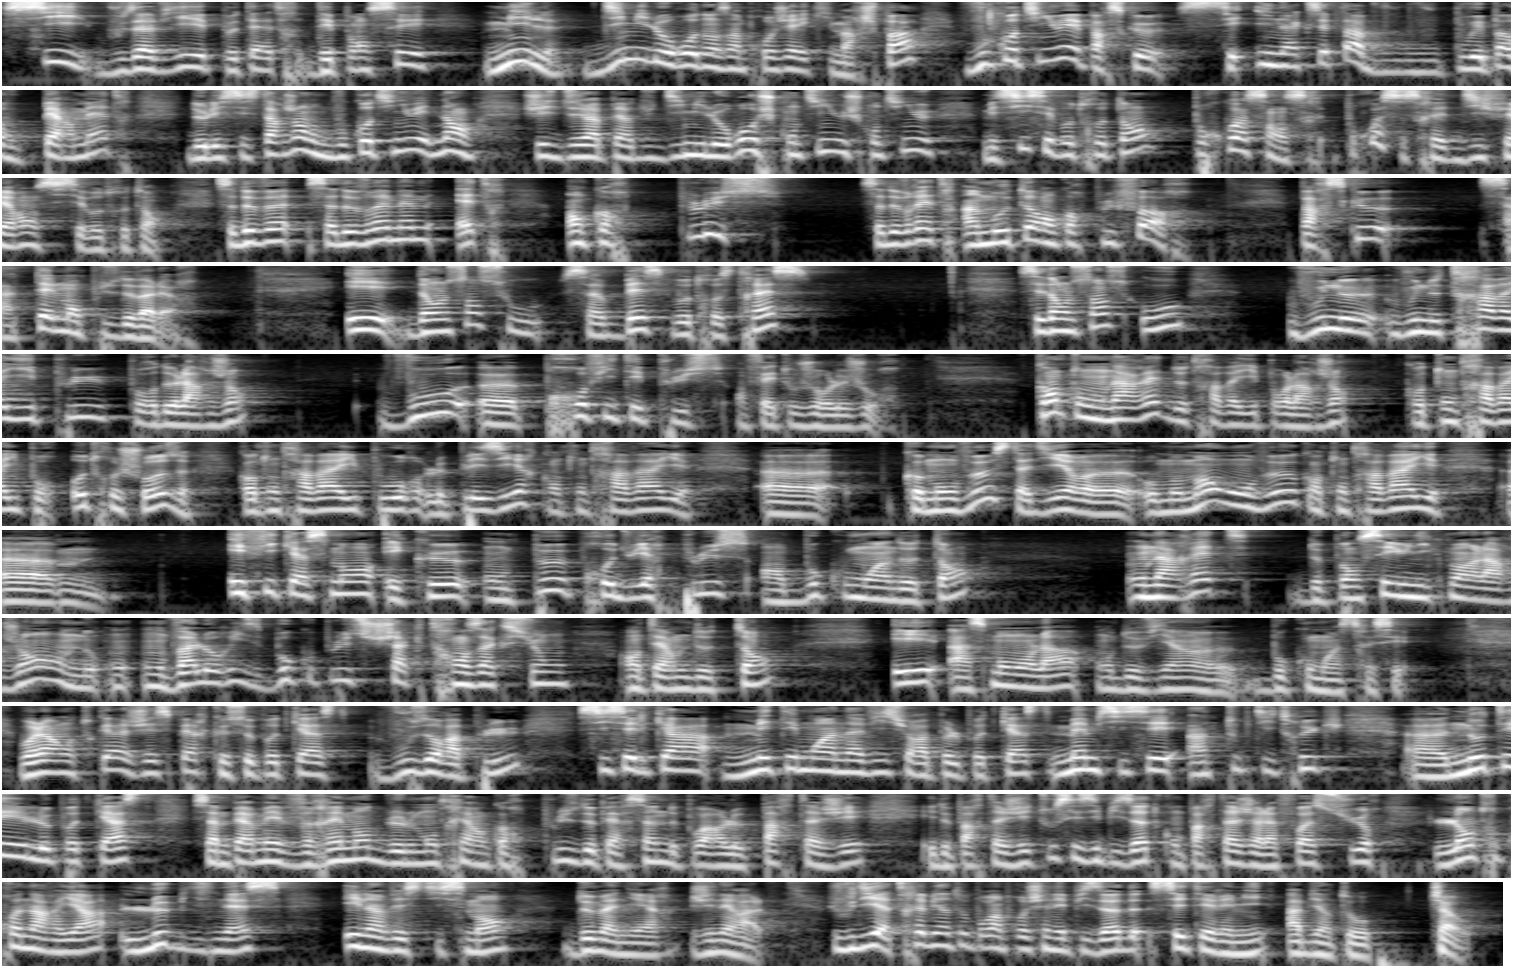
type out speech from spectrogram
Si vous aviez peut-être dépensé 1000, 10 000 euros dans un projet qui ne marche pas, vous continuez parce que c'est inacceptable. Vous ne pouvez pas vous permettre de laisser cet argent. Donc vous continuez. Non, j'ai déjà perdu 10 000 euros, je continue, je continue. Mais si c'est votre temps, pourquoi ça, serait, différent si c'est votre temps? Ça, ça devrait même être encore plus. Ça devrait être un moteur encore plus fort parce que ça a tellement plus de valeur. Et dans le sens où ça baisse votre stress, c'est dans le sens où vous ne, travaillez plus pour de l'argent, vous euh, profitez plus en fait au jour le jour. Quand on arrête de travailler pour l'argent, quand on travaille pour autre chose, quand on travaille pour le plaisir, quand on travaille euh, comme on veut, c'est-à-dire euh, au moment où on veut, quand on travaille efficacement et que on peut produire plus en beaucoup moins de temps, on arrête de penser uniquement à l'argent, on, valorise beaucoup plus chaque transaction en termes de temps et à ce moment-là, on devient euh, beaucoup moins stressé. Voilà, en tout cas, j'espère que ce podcast vous aura plu. Si c'est le cas, mettez-moi un avis sur Apple Podcast, même si c'est un tout petit truc. Euh, notez le podcast, ça me permet vraiment de le montrer à encore plus de personnes, de pouvoir le partager et de partager tous ces épisodes qu'on partage à la fois sur l'entrepreneuriat, le business et l'investissement de manière générale. Je vous dis à très bientôt pour un prochain épisode. C'était Rémi, à bientôt. Ciao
